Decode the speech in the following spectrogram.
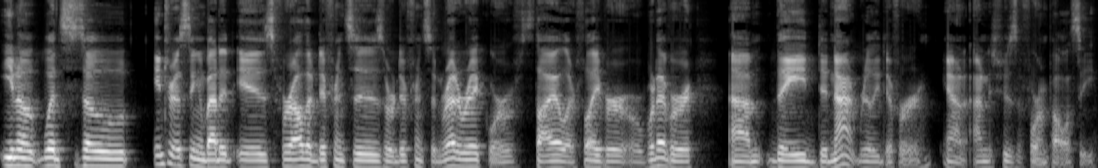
you know, what's so interesting about it is for all their differences or difference in rhetoric or style or flavor or whatever, um, they did not really differ on, on issues of foreign policy,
